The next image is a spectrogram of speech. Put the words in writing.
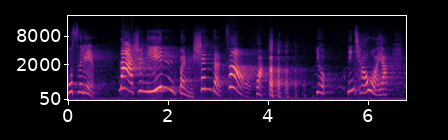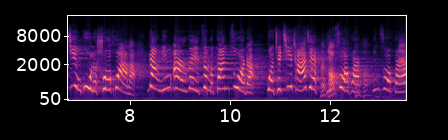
胡司令。那是您本身的造化 哟！您瞧我呀，净顾了说话了，让您二位这么干坐着，我去沏茶去。您坐会儿，您坐会儿啊。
